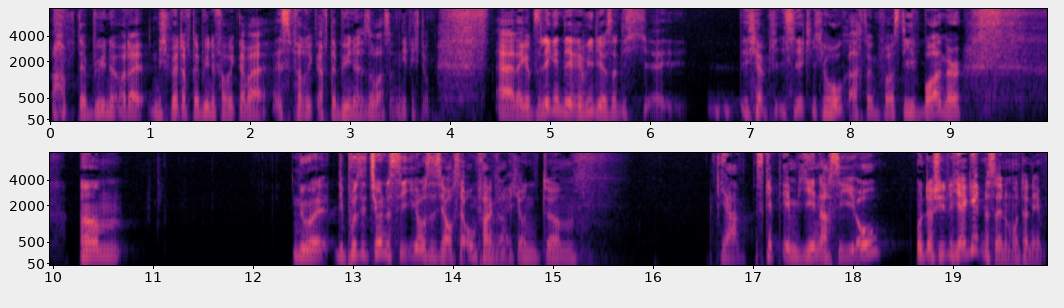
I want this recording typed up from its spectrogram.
auf der Bühne oder nicht wird auf der Bühne verrückt, aber ist verrückt auf der Bühne, sowas in die Richtung. Äh, da gibt's legendäre Videos und ich, äh, ich habe jegliche Hochachtung vor Steve Ballmer. Ähm, nur die Position des CEOs ist ja auch sehr umfangreich und ähm, ja, es gibt eben je nach CEO unterschiedliche Ergebnisse in einem Unternehmen.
